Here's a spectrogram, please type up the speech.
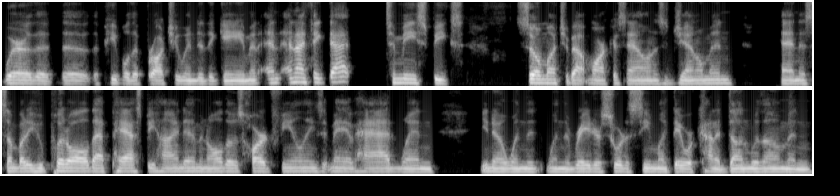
where the the the people that brought you into the game, and and and I think that to me speaks so much about Marcus Allen as a gentleman and as somebody who put all that past behind him and all those hard feelings it may have had when you know when the when the Raiders sort of seemed like they were kind of done with him and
